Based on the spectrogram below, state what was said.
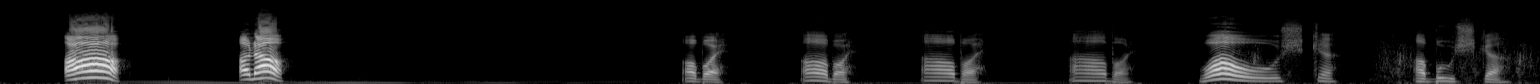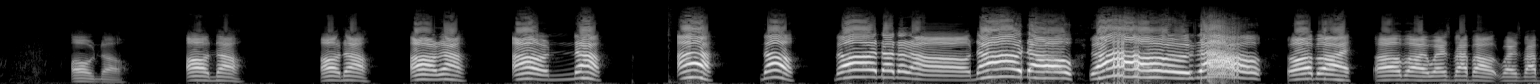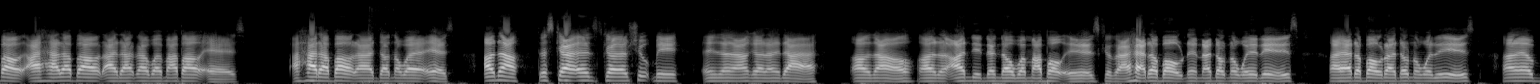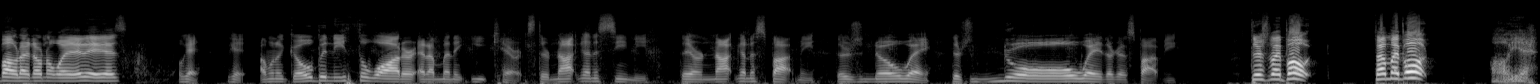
Oh! Oh no! Oh boy. Oh boy. Oh boy. Oh boy. Whoa-shka. Abushka. Oh no. Oh no. Oh no. Oh no. Oh no. Ah! No! No, no, no, no! No, no! No! No! Oh boy! Oh boy, where's my boat? Where's my boat? I had a boat. I don't know where my boat is. I had a boat. I don't know where it is. Oh no, this guy is gonna shoot me, and then I'm gonna die. Oh no, I, I need to know where my boat is, because I had a boat, and I don't know where it is. I had a boat, I don't know what it is. I have a boat, I don't know what it is. Okay, okay, I'm gonna go beneath the water, and I'm gonna eat carrots. They're not gonna see me. They are not gonna spot me. There's no way. There's no way they're gonna spot me. There's my boat. Found my boat. Oh, yeah.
